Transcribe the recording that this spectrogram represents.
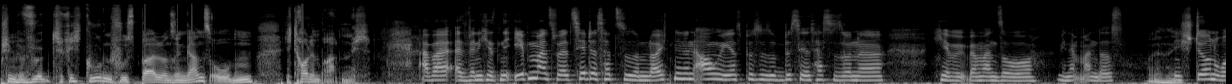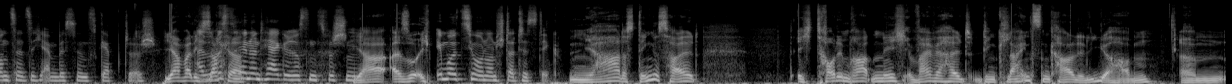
spielen wir wirklich richtig guten Fußball und sind ganz oben. Ich traue dem Braten nicht. aber also wenn ich jetzt nicht eben, als du erzählt hast, hast du so ein Leuchten in den Augen und jetzt bist du so ein bisschen, jetzt hast du so eine, hier, wenn man so, wie nennt man das? Die Stirn runzelt sich ein bisschen skeptisch. Ja, weil ich also sag bist du ja. hin und her gerissen zwischen Ja, also ich Emotion und Statistik. Ja, das Ding ist halt, ich traue dem Braten nicht, weil wir halt den kleinsten Kader der Liga haben. Ähm,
